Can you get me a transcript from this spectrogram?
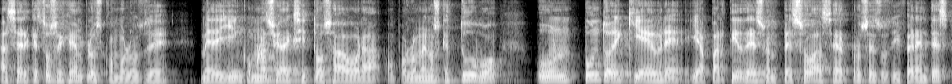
hacer que estos ejemplos como los de Medellín, como una ciudad exitosa ahora, o por lo menos que tuvo un punto de quiebre y a partir de eso empezó a hacer procesos diferentes,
